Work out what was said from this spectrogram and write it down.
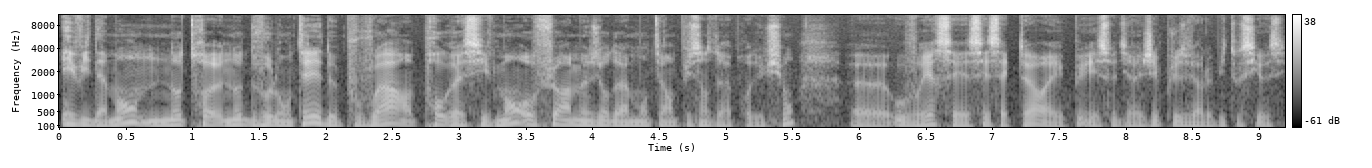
évidemment, notre, notre volonté est de pouvoir progressivement, au fur et à mesure de la montée en puissance de la production, ouvrir ces secteurs et, se diriger plus vers le B2C aussi.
